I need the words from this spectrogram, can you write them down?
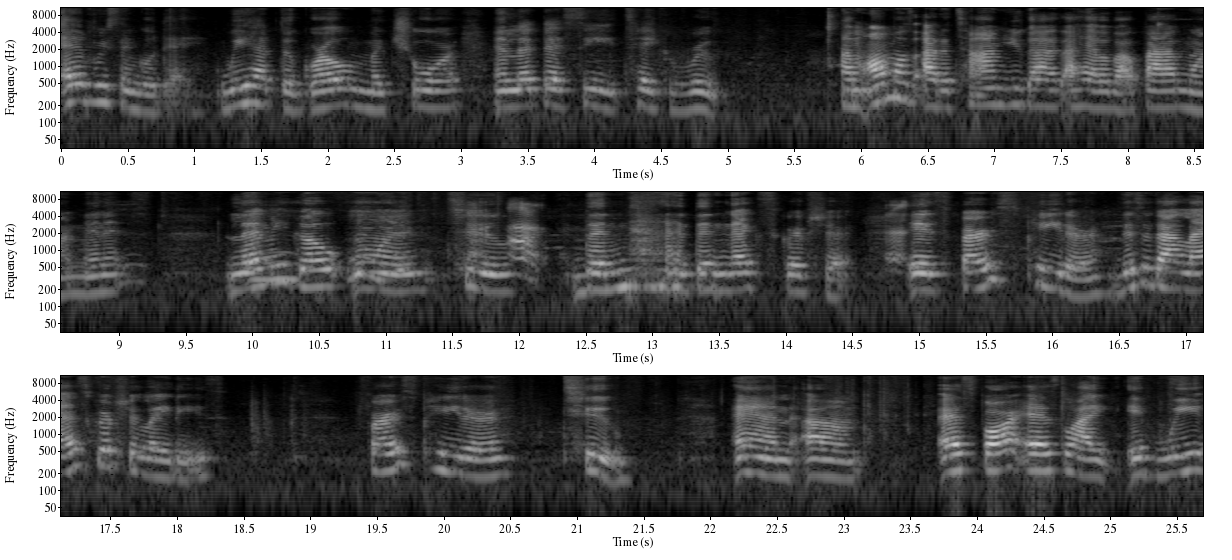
every single day. We have to grow, mature, and let that seed take root. I'm almost out of time, you guys. I have about five more minutes. Let me go on to the, the next scripture. It's First Peter. This is our last scripture, ladies. First Peter 2. And um, as far as like if we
